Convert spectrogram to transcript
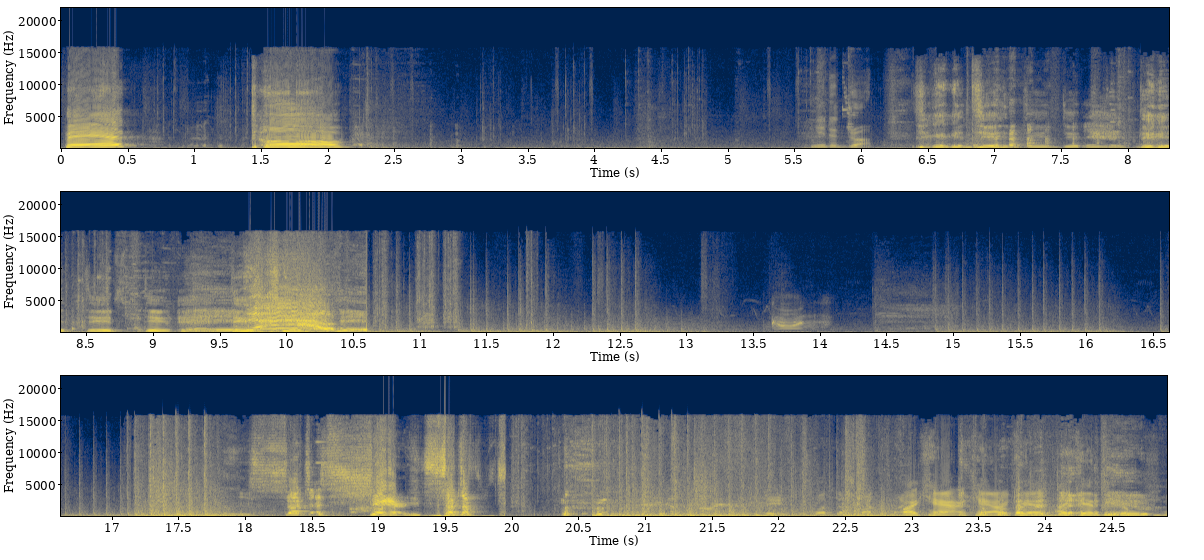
Fan? Tom. Need a drop. dude, dude, dude, dude, dude, dude, dude, dude. He's such a shitter. He's such a. Dude, what the fuck? Am I can't, I can't, I can't, I can't beat him.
